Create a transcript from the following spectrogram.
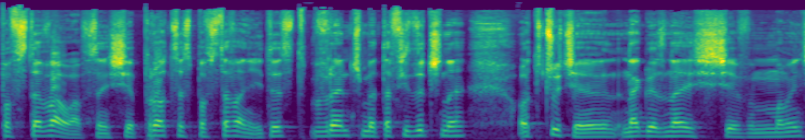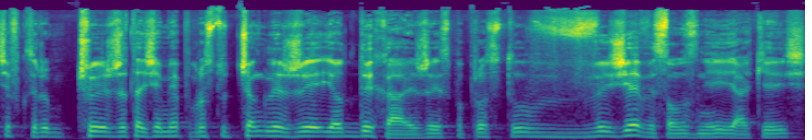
powstawała, w sensie proces powstawania. I to jest wręcz metafizyczne odczucie. Nagle znaleźć się w momencie, w którym czujesz, że ta Ziemia po prostu ciągle żyje i oddycha, że jest po prostu wyziewy są z niej jakieś.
